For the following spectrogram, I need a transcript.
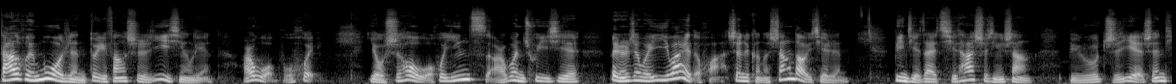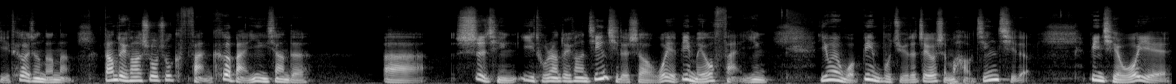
大家都会默认对方是异性恋，而我不会。有时候我会因此而问出一些被人认为意外的话，甚至可能伤到一些人，并且在其他事情上，比如职业、身体特征等等，当对方说出反刻板印象的，啊。事情意图让对方惊奇的时候，我也并没有反应，因为我并不觉得这有什么好惊奇的，并且我也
